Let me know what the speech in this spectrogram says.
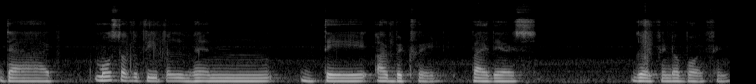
that most of the people, when they are betrayed by their girlfriend or boyfriend,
